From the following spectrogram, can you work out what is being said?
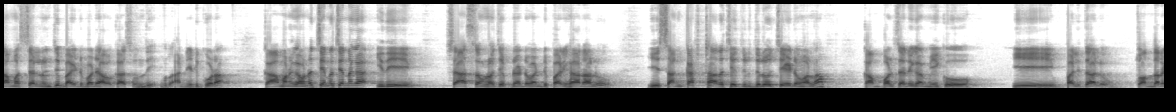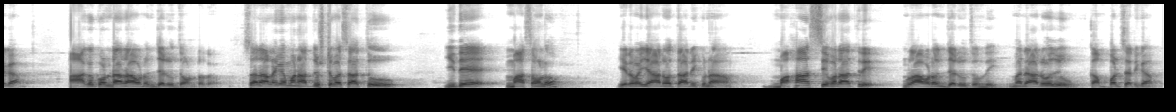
సమస్యల నుంచి బయటపడే అవకాశం ఉంది. అన్నిటి కూడా కామన్గా ఉన్న చిన్న చిన్నగా ఇది శాస్త్రంలో చెప్పినటువంటి పరిహారాలు ఈ సంకష్టాల చతుర్థిలో చేయడం వల్ల కంపల్సరీగా మీకు ఈ ఫలితాలు తొందరగా ఆగకుండా రావడం జరుగుతూ ఉంటుంది. సార్ అలాగే మన అదృష్టవశాత్తు ఇదే మాసంలో ఇరవై ఆరో తారీఖున మహాశివరాత్రి రావడం జరుగుతుంది. మరి ఆ రోజు కంపల్సరిగా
